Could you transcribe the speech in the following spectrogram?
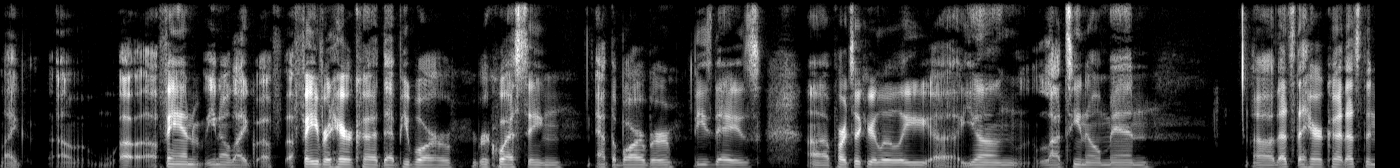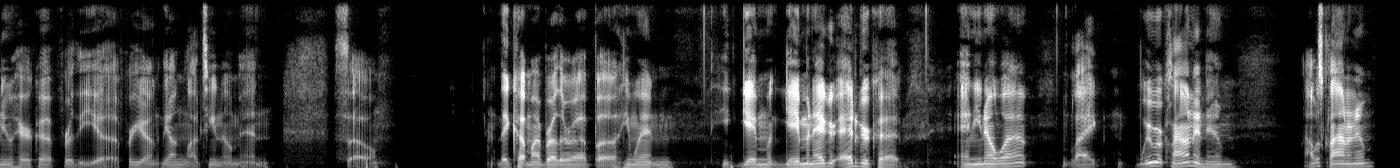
like uh, a, fan, you know, like a, a favorite haircut that people are requesting at the barber these days, uh, particularly uh, young Latino men. Uh, that's the haircut. That's the new haircut for the uh, for young young Latino men. So they cut my brother up. Uh, he went and he gave him gave him an Edgar, Edgar cut, and you know what? Like we were clowning him. I was clowning him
